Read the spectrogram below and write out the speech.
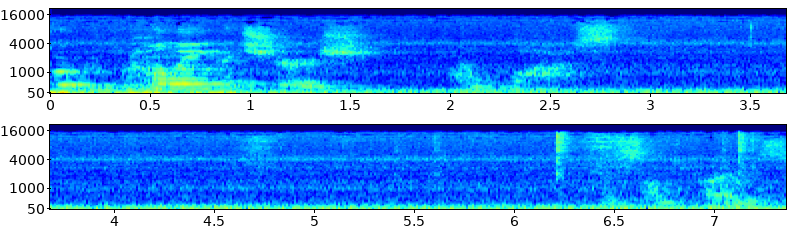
for growing a church are lost. Because sometimes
